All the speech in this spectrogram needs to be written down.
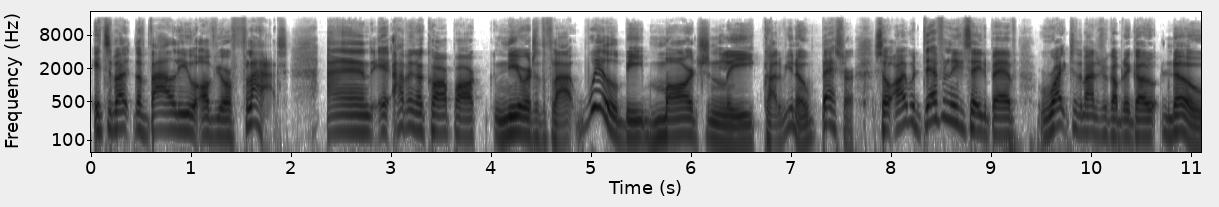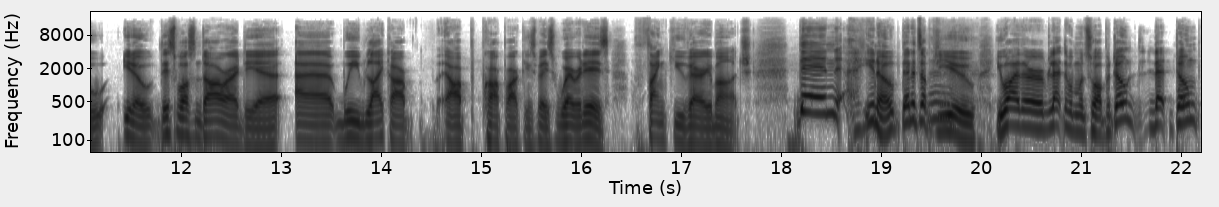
It's about the value of your flat. And it, having a car park nearer to the flat will be marginally kind of, you know, better. So I would definitely say to Bev, write to the management company, go, no, you know, this wasn't our idea. Uh, we like our our car parking space where it is. Thank you very much. Then you know, then it's up to you. You either let the woman swap, but don't let don't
